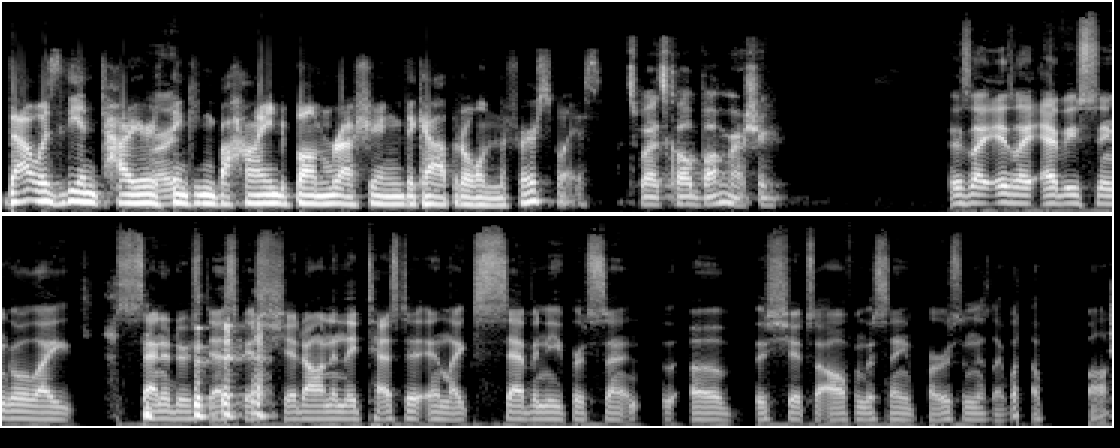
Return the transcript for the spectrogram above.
That was the entire Right. thinking behind bum rushing the Capitol in the first place. That's why it's called bum rushing. It's like it's like every single like senator's desk gets shit on, and they test it, and like seventy percent of the shits are all from the same person. It's like what the fuck?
